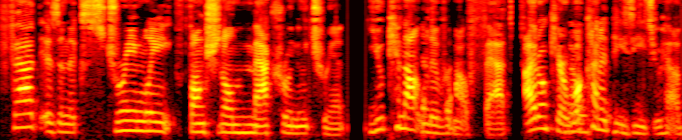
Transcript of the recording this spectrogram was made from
fat is an extremely functional macronutrient. You cannot live without fat. I don't care no. what kind of disease you have.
